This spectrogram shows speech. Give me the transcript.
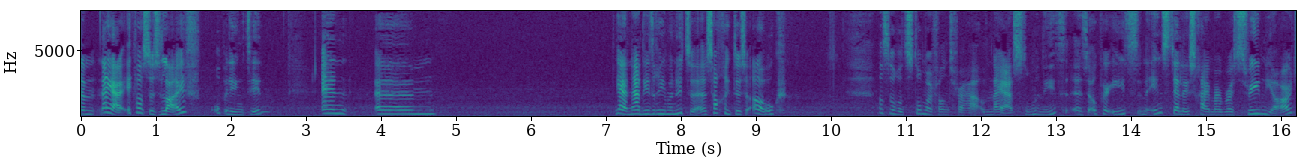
um, nou ja, ik was dus live op LinkedIn. En ehm, ja, na die drie minuten zag ik dus ook. Dat is nog het stomme van het verhaal. Nou ja, stomme niet. Het is ook weer iets. Een instelling schijnbaar bij StreamYard.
